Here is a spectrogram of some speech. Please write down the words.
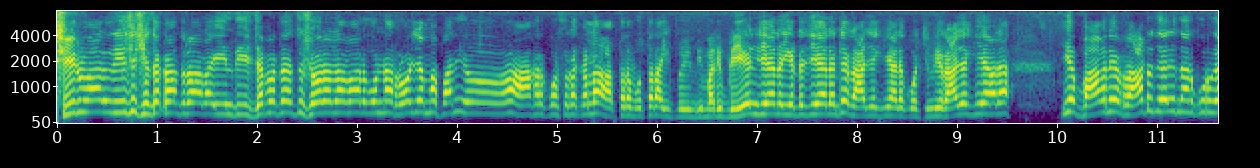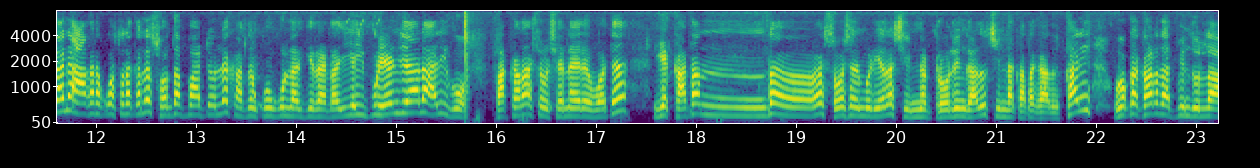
సినిమాలు తీసి చింతకాంతురాలు అయింది జబర్దస్త్ షోలలో పాల్గొన్న రోజమ్మ పని ఓ ఆఖరికి వస్తున్న కల్లా అత్తర ఉత్తర అయిపోయింది. మరి ఇప్పుడు ఏం చేయాలి ఎట్ట చేయాలంటే రాజకీయాలకు వచ్చింది. రాజకీయాల ఇక బాగానే రాటు తేలింది అనుకురు కానీ ఆఖరికి వస్తున్న కల్లా సొంత పార్టీ వాళ్ళే కథం కుంకులు నరికిరాట ఇక ఇప్పుడు ఏం చేయాలి? అది పక్క రాష్ట్రం చెన్నైలో పోతే ఇక కథ అంతా సోషల్ మీడియాలో చిన్న ట్రోలింగ్ కాదు చిన్న కథ కాదు. కానీ ఒక కథ తప్పిందుల్లా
